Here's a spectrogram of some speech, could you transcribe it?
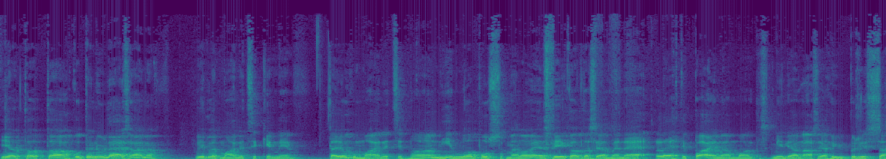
Ja tota, kuten yleensä aina Ville mainitsikin, niin, tai joku mainitsi, mä oon niin lopussa. Meillä on ensi viikolla tosiaan menee lehti painoon, mä oon tässä miljoona asiaa hyppysissä.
